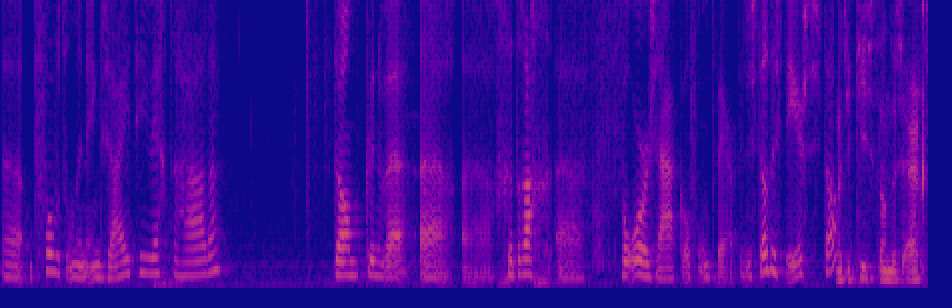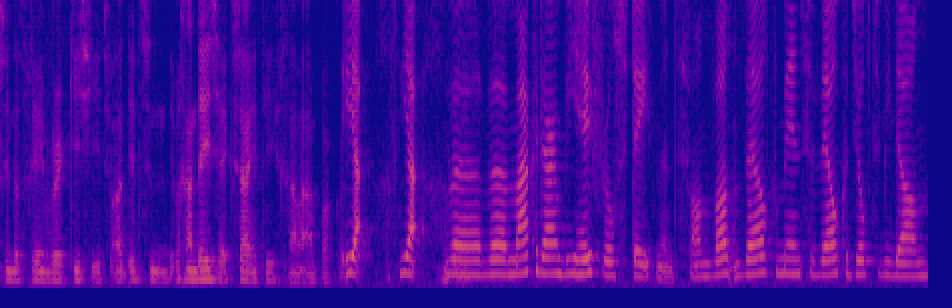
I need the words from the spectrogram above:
eh, bijvoorbeeld om een anxiety weg te halen, dan kunnen we eh, eh, gedrag eh, veroorzaken of ontwerpen. Dus dat is de eerste stap. Want je kiest dan dus ergens in dat framework, kies je iets van, ah, dit is een, we gaan deze anxiety gaan we aanpakken. Ja, ja we, we maken daar een behavioral statement van wat, welke mensen, welke job to be done,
